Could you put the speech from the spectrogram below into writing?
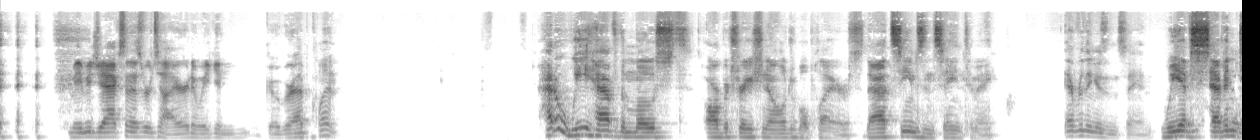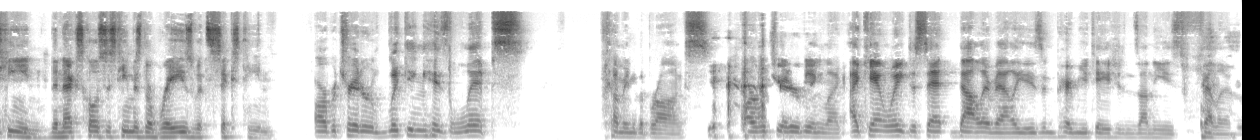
maybe Jackson has retired and we can go grab Clint. How do we have the most arbitration eligible players. That seems insane to me. Everything is insane. We have 17. The next closest team is the Rays with 16. Arbitrator licking his lips coming to the Bronx. Yeah. Arbitrator being like, I can't wait to set dollar values and permutations on these fellows.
